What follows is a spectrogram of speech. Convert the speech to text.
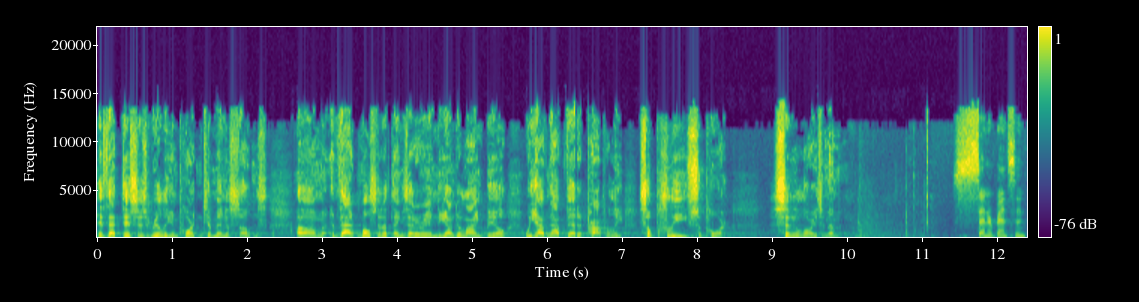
is that this is really important to Minnesotans. Um, that most of the things that are in the underlying bill we have not vetted properly. So please support Senator Lourey's amendment. Senator Benson,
